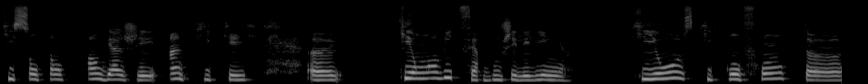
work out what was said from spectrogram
qui sont engagés, impliqués, qui ont envie de faire bouger les lignes, qui osent, qui confrontent. Euh,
